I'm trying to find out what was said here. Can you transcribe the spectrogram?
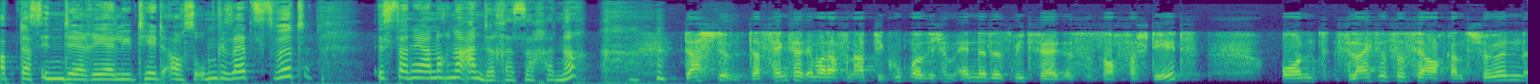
Ob das in der Realität auch so umgesetzt wird, ist dann ja noch eine andere Sache, ne? Das stimmt. Das hängt halt immer davon ab, wie gut man sich am Ende des Mietverhältnisses noch versteht. Und vielleicht ist es ja auch ganz schön,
